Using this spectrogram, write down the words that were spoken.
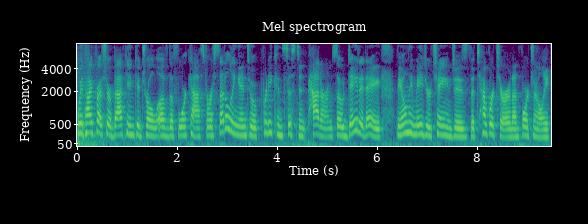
With high pressure back in control of the forecast, we're settling into a pretty consistent pattern. So day to day, the only major change is the temperature, and unfortunately,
